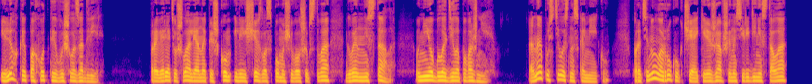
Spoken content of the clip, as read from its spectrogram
и легкой походкой вышла за дверь. Проверять, ушла ли она пешком или исчезла с помощью волшебства, Гвен не стала. У нее было дело поважнее. Она опустилась на скамейку, протянула руку к чайке, лежавшей на середине стола,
